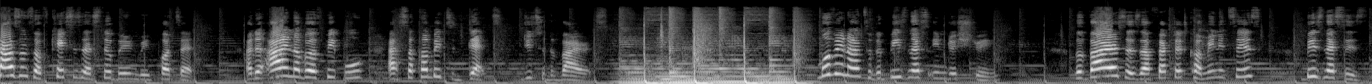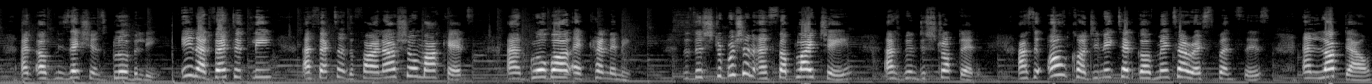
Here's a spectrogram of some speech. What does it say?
Thousands of cases are still being reported, and a high number of people are succumbing to death due to the virus. Moving on to the business industry. The virus has affected communities, businesses, and organizations globally, inadvertently affecting the financial markets and global economy. The distribution and supply chain has been disrupted as the uncoordinated governmental responses and lockdown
